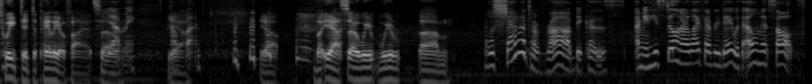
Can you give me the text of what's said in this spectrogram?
tweaked it to paleofy it. So Yummy. How yeah. fun. yeah, but yeah, so we we um, Well, shout out to Rob because I mean he's still in our life every day with Element Salts,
